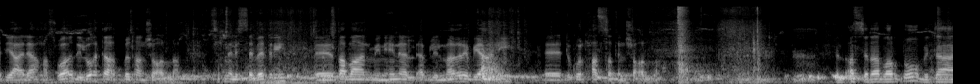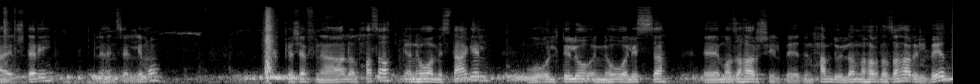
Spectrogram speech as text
دي عليها حصوايه دلوقتي هتبيضها إن شاء الله. بس إحنا لسه بدري. آه، طبعا من هنا قبل المغرب يعني آه، تكون حصت إن شاء الله. القص ده برضو بتاع الشتري اللي هنسلمه. كشفنا على الحصى يعني هو مستعجل وقلت له إن هو لسه آه، ما ظهرش البيض. الحمد لله النهارده ظهر البيض.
